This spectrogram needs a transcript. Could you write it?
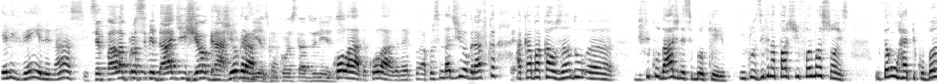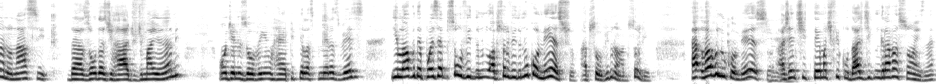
ele vem, ele nasce. Você fala proximidade geográfica, geográfica mesmo com os Estados Unidos. Colada, colada, né? A proximidade geográfica é. acaba causando uh, dificuldade nesse bloqueio, inclusive na parte de informações. Então o rap cubano nasce das ondas de rádio de Miami, onde eles ouvem o rap pelas primeiras vezes, e logo depois é absorvido. Absorvido no começo, absorvido não, absorvido. Ah, logo no começo, a gente tem uma dificuldade de, gravações, né?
